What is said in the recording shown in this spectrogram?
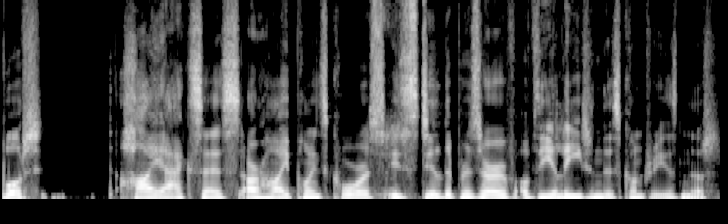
But high access or high points course is still the preserve of the elite in this country, isn't it?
